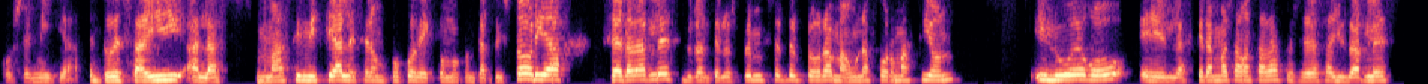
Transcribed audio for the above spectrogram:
o semilla. Entonces ahí a las más iniciales era un poco de cómo contar tu historia, o sea, era darles durante los tres meses del programa una formación y luego eh, las que eran más avanzadas pues era ayudarles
